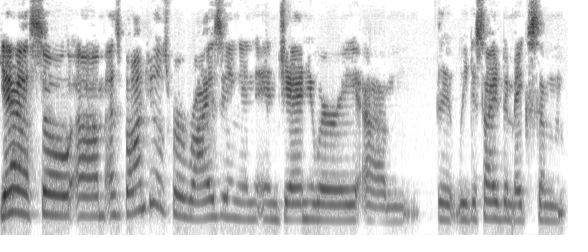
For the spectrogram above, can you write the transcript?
Yeah, so um, as bond yields were rising in, in January, um, the, we decided to make some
